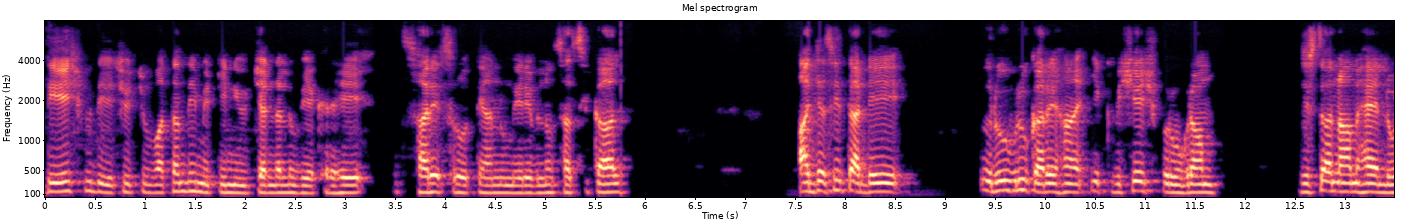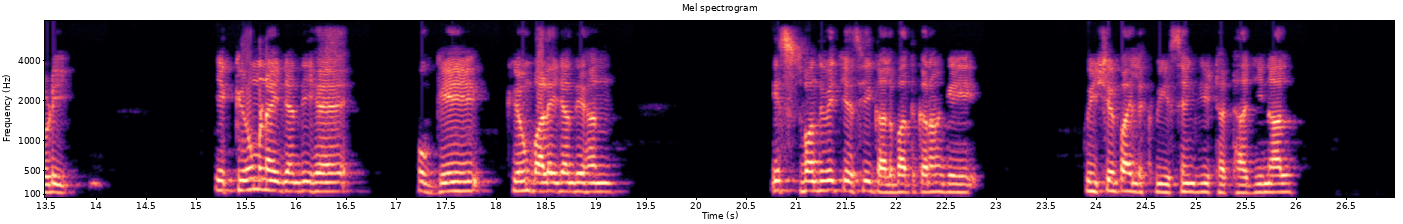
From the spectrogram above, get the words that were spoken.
ਦੇਸ਼ ਵਿਦੇਸ਼ ਵਿੱਚ ਵਤਨ ਦੀ ਮਿੱਟੀ ਨਿਊਜ਼ ਚੈਨਲ ਨੂੰ ਵੇਖ ਰਹੇ ਸਾਰੇ ਸਰੋਤਿਆਂ ਨੂੰ ਮੇਰੇ ਵੱਲੋਂ ਸਤਿ ਸ੍ਰੀ ਅਕਾਲ। ਅੱਜ ਅਸੀਂ ਤੁਹਾਡੇ ਰੂਬਰੂ ਕਰ ਰਹੇ ਹਾਂ ਇੱਕ ਵਿਸ਼ੇਸ਼ ਪ੍ਰੋਗਰਾਮ, ਜਿਸ ਦਾ ਨਾਮ ਹੈ ਲੋਹੜੀ। ਇਹ ਕਿਉਂ ਮਨਾਈ ਜਾਂਦੀ ਹੈ? ਭੁੱਗੇ ਕਿਉਂ ਬਾਲੇ ਜਾਂਦੇ ਹਨ? ਇਸ ਸੰਬੰਧ ਵਿੱਚ ਅਸੀਂ ਗੱਲਬਾਤ ਕਰਾਂਗੇ ਕੁਇਸ਼ਰ ਭਾਈ ਲਖਬੀਰ ਸਿੰਘ ਜੀ ਠੱਠਾ ਜੀ ਨਾਲ।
